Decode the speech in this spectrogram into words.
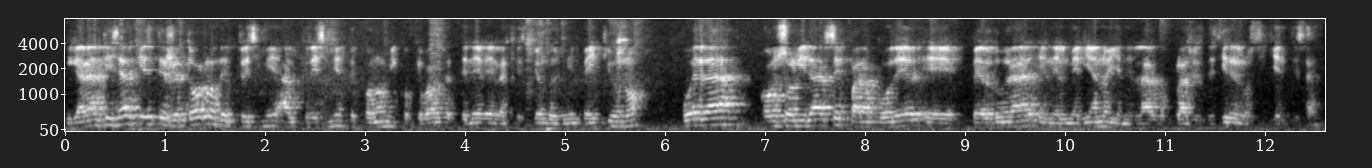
y garantizar que este retorno del crecimiento, al crecimiento económico que vamos a tener en la gestión 2021 pueda consolidarse para poder eh, perdurar en el mediano y en el largo plazo, es decir, en los siguientes años.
